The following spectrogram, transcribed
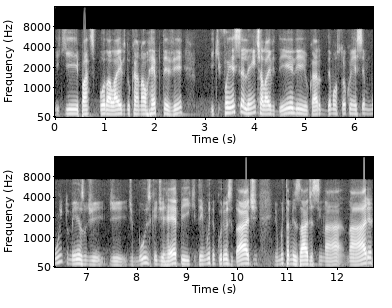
e que participou da live do canal Rap TV, e que foi excelente a live dele. O cara demonstrou conhecer muito mesmo de, de, de, música e de rap e que tem muita curiosidade e muita amizade assim na, na área.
